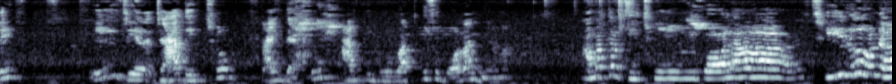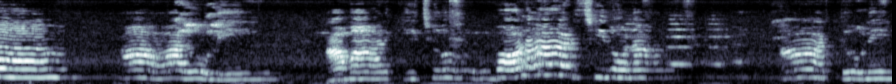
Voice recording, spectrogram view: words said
নেই। এই যে যা দেখছ, তাই দেখো। আর কি বলব? আর কিছু বলার নেই আমার। আমার তো কিছুই বলার ছিল না আমার কিছু বলার ছিল না আর তো নেই।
